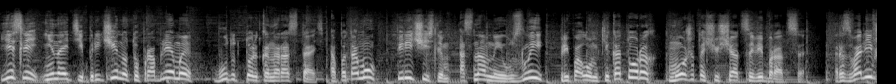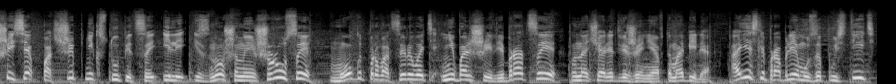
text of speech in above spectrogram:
Если не найти причину, то проблемы будут только нарастать, а потому перечислим основные узлы, при поломке которых может ощущаться вибрация. Развалившийся подшипник ступицы или изношенные шрусы могут провоцировать небольшие вибрации в начале движения автомобиля. А если проблему запустить,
